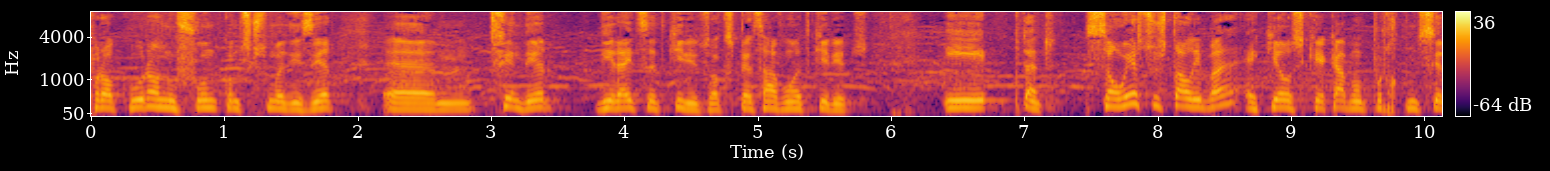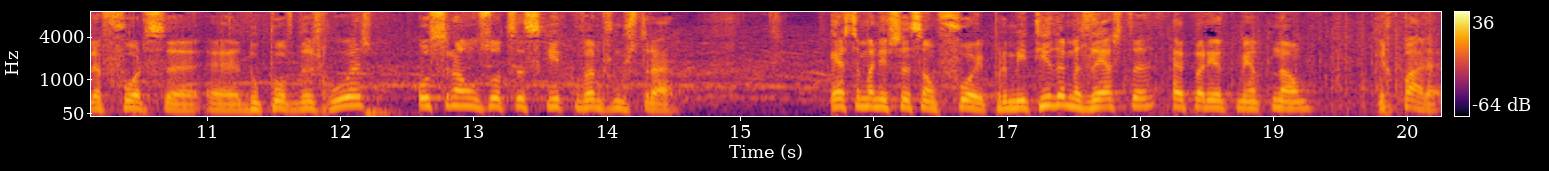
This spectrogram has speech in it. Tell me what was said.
procuram, no fundo, como se costuma dizer, defender direitos adquiridos, ou que se pensavam adquiridos. E, portanto, são estes os talibã, aqueles que acabam por reconhecer a força uh, do povo das ruas, ou serão os outros a seguir que vamos mostrar? Esta manifestação foi permitida, mas esta aparentemente não. E repara,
